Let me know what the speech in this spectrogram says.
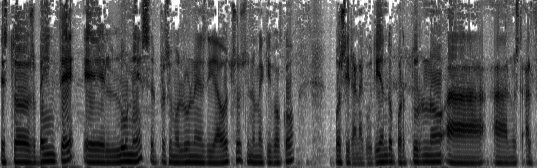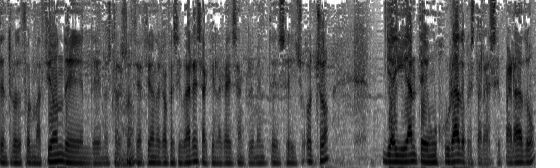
estos 20 el lunes, el próximo lunes día 8, si no me equivoco, pues irán acudiendo por turno a, a nuestra, al centro de formación de, de nuestra asociación de cafés y bares aquí en la calle San Clemente 68 y ahí ante un jurado que estará separado,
